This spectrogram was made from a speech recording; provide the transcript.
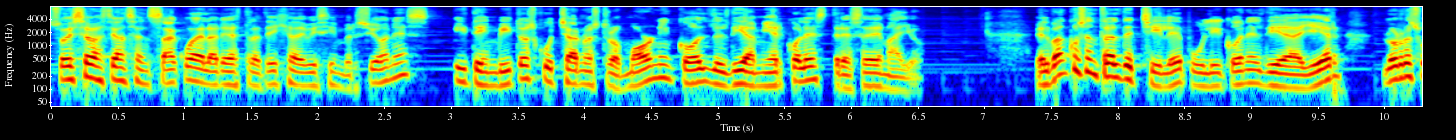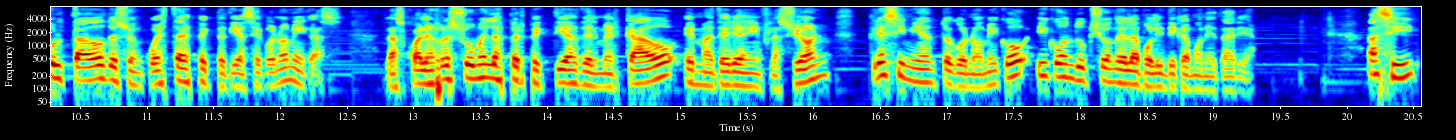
soy Sebastián Sensacua del área de estrategia de Visa Inversiones y te invito a escuchar nuestro Morning Call del día miércoles 13 de mayo. El Banco Central de Chile publicó en el día de ayer los resultados de su encuesta de expectativas económicas, las cuales resumen las perspectivas del mercado en materia de inflación, crecimiento económico y conducción de la política monetaria. Así,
